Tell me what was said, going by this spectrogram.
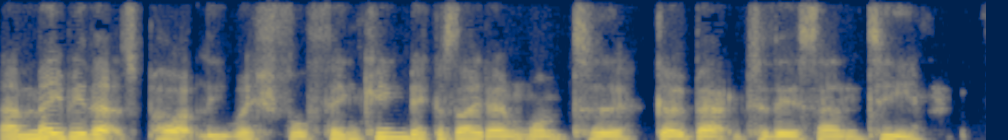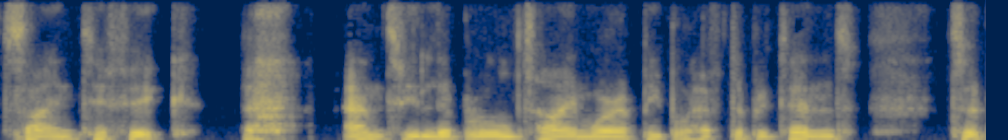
And maybe that's partly wishful thinking because I don't want to go back to this anti scientific anti-liberal time where people have to pretend to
